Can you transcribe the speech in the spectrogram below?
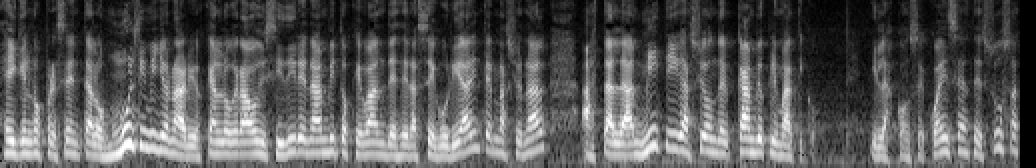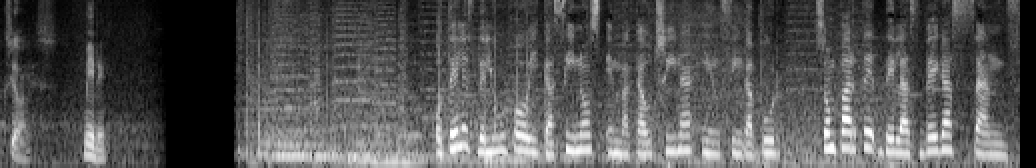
Hegel nos presenta a los multimillonarios que han logrado incidir en ámbitos que van desde la seguridad internacional hasta la mitigación del cambio climático y las consecuencias de sus acciones. Miren. Hoteles de lujo y casinos en Macao, China y en Singapur son parte de Las Vegas Sands,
